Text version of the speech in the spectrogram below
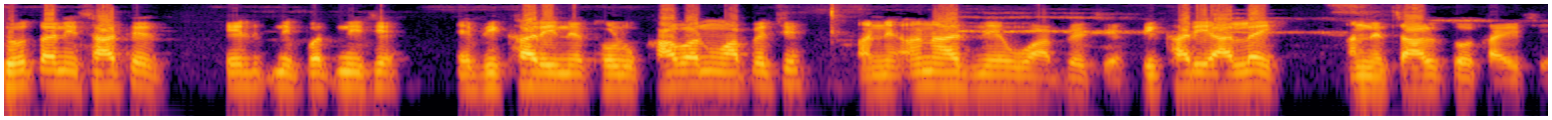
જોતાની સાથે ખેડૂતની પત્ની છે એ ભિખારીને થોડું ખાવાનું આપે છે અને અનાજને એવું આપે છે. ભિખારી આ લઈ અને ચાલતો થાય છે.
